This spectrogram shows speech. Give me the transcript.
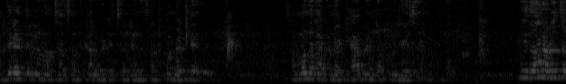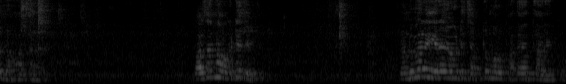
అర్ధరాత్రులు నా చేత సంతకాలు పెట్టించారు. నేను సంతకం పెట్టలేదు. సంబంధం లేకుండా క్యాబినెట్ అప్రూవ్ చేశాను మీ ద్వారా అడుగుతున్నా వసన్న వసన్న ఒకటే చెప్పు. రెండు వేల ఇరవై ఒకటి సెప్టెంబర్ పదహైదు తారీఖు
